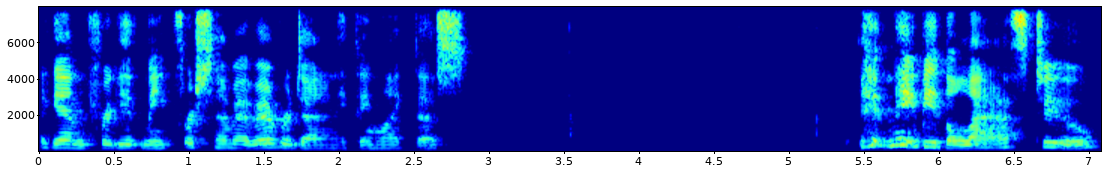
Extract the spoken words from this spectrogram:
Again, forgive me, first time I've ever done anything like this. It may be the last too.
